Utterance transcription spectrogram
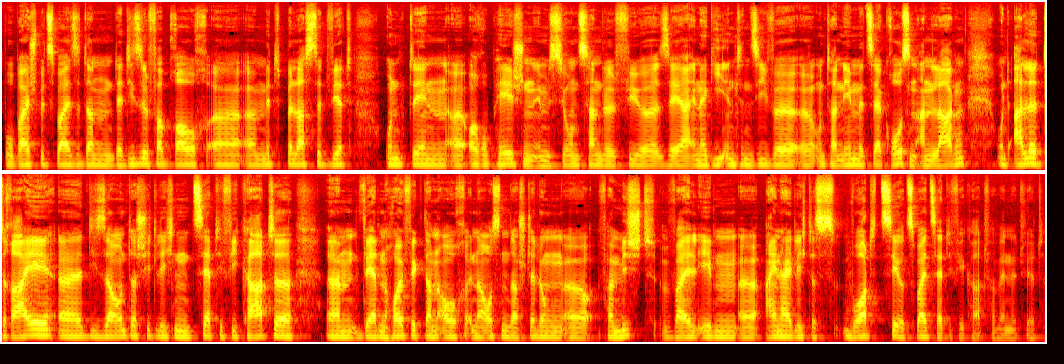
wo beispielsweise dann der Diesel Dieselverbrauch äh, äh, mit belastet wird und den äh, europäischen Emissionshandel für sehr energieintensive äh, Unternehmen mit sehr großen Anlagen. Und alle drei äh, dieser unterschiedlichen Zertifikate ähm, werden häufig dann auch in der Außendarstellung äh, vermischt, weil eben einheitlich das Wort CO2-Zertifikat verwendet wird.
